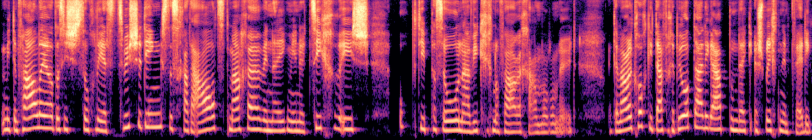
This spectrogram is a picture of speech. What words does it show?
mit dem Fahrlehrer, das ist so ein, ein Zwischending. Das kann der Arzt machen, wenn er irgendwie nicht sicher ist, ob die Person auch wirklich noch fahren kann oder nicht. Der Mario Koch gibt einfach eine Beurteilung ab und er spricht eine Empfehlung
